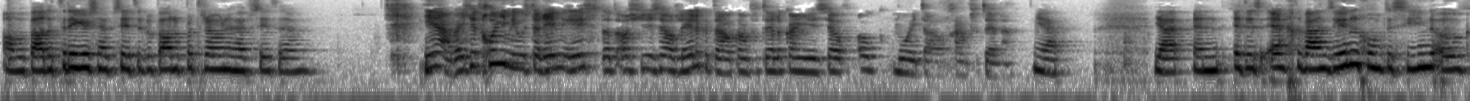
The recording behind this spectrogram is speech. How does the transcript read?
al bepaalde triggers hebt zitten, bepaalde patronen hebt zitten. Ja, weet je, het goede nieuws daarin is dat als je jezelf lelijke taal kan vertellen, kan je jezelf ook mooie taal gaan vertellen. Ja. Ja, en het is echt waanzinnig om te zien ook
